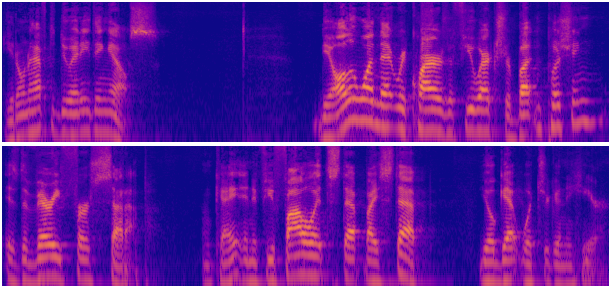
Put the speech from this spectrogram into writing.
You don't have to do anything else. The only one that requires a few extra button pushing is the very first setup. Okay? And if you follow it step by step, you'll get what you're going to hear.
